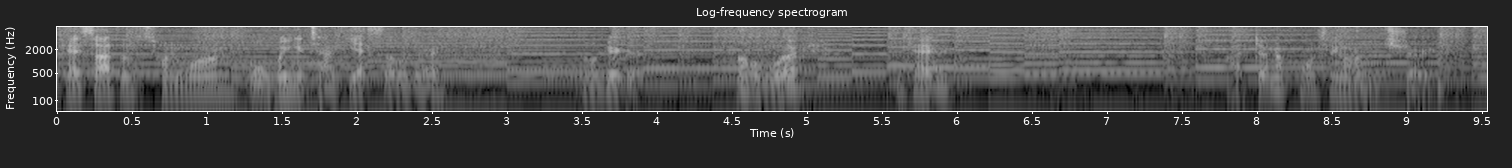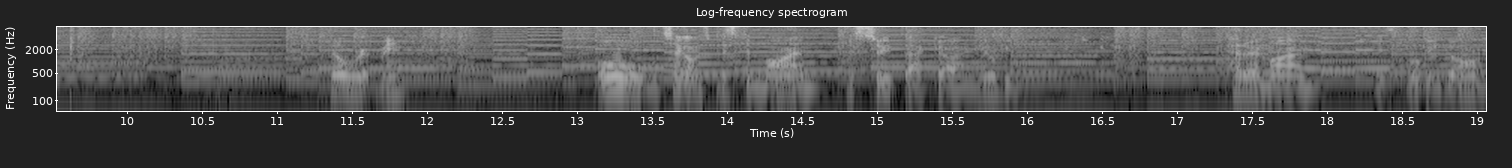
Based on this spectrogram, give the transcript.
Okay, Scyther's 21. Oh, Wing Attack, yes, that'll go. That'll go. That'll work. Okay. I don't know if I want to take on a Machoke. He'll rip me. Oh, take on this Mr. Mime. Pursuit that guy, he'll be... Pedo Mime is, will be gone.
